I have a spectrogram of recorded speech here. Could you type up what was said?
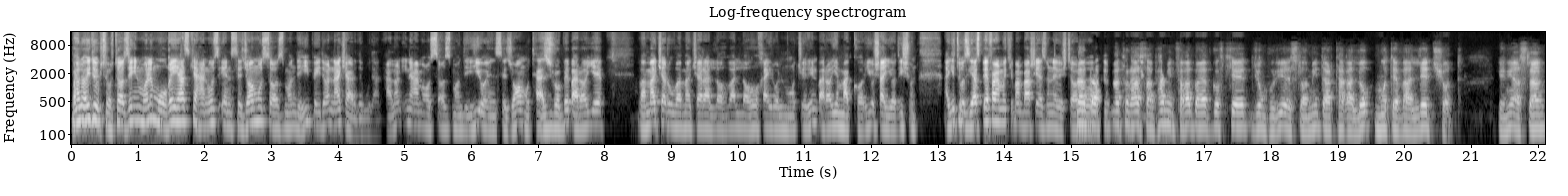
بله دکتر تازه این مال موقعی هست که هنوز انسجام و سازماندهی پیدا نکرده بودن. الان این همه سازماندهی و انسجام و تجربه برای و مکر و مکر الله و الله خیر الماکرین برای مکاری و شیادیشون. اگه توضیح هست بفرمایید که من بخشی از اون نوشته رو من خدمتتون هستم. همین فقط باید گفت که جمهوری اسلامی در تقلب متولد شد. یعنی اصلا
